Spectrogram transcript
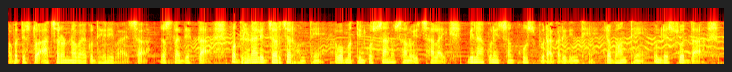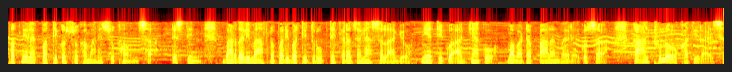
अब त्यस्तो आचरण नभएको धेरै भएछ। जसलाई देख्दा म घृणाले जर्जर हुन्थेँ। अब म तिनको सानो सानो इच्छालाई बिना कुनै सङ्कोच पूरा गरिदिन्थेँ र भन्थेँ उनले सोद्धा पत्नीलाई पतिको सुखमा नै सुख हुन्छ त्यस दिन बार्दलीमा आफ्नो परिवर्तित रूप देखेर झल्यास लाग्यो। नियतिको आज्ञाको मबाट पालन भइरहेको छ। काल ठुलो ओखती रहेछ।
